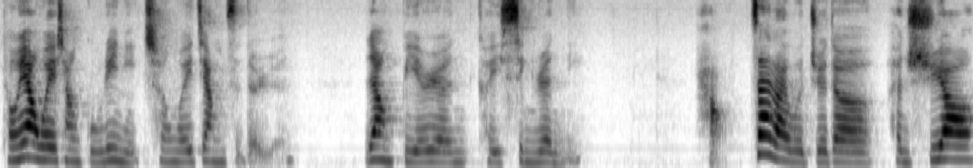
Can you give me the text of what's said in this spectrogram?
同样，我也想鼓励你成为这样子的人，让别人可以信任你。好，再来，我觉得很需要。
